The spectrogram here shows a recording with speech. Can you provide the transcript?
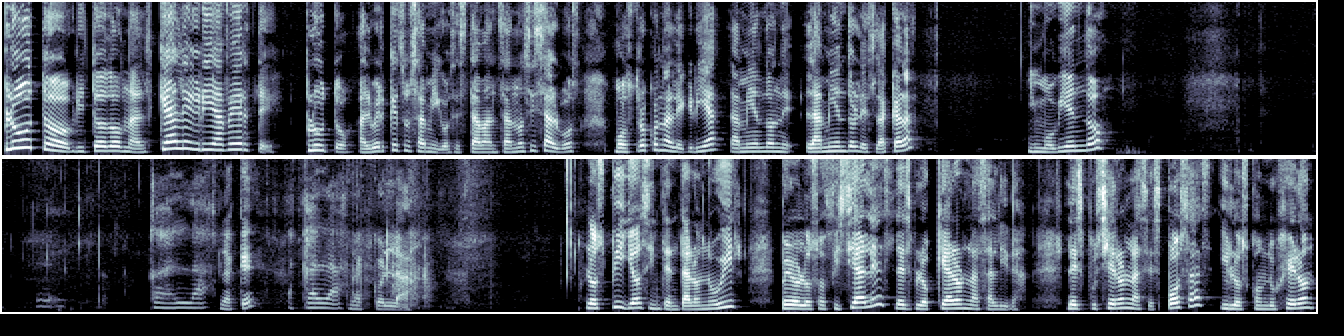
Pluto, gritó Donald, qué alegría verte. Pluto, al ver que sus amigos estaban sanos y salvos, mostró con alegría lamiéndole- lamiéndoles la cara y moviendo Cala. la qué? La cala. La cola. Los pillos intentaron huir, pero los oficiales les bloquearon la salida. Les pusieron las esposas y los condujeron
